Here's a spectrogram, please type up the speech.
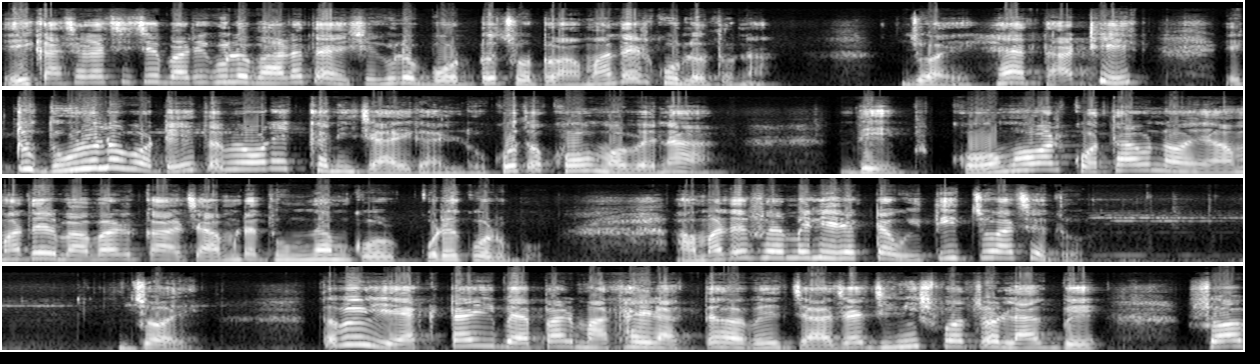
এই কাছাকাছি যে বাড়িগুলো ভাড়া দেয়, সেগুলো বড্ড ছোট, আমাদের কুলোতো না। জয় হ্যাঁ তা ঠিক। একটু দূর হলো বটে, তবে অনেকখানি জায়গার লোকও তো কম হবে না। দেব, কম হওয়ার কথাও নয়, আমাদের বাবার কাজ আমরা ধুমধাম করে করব। আমাদের ফ্যামিলির একটা ঐতিহ্য আছে তো? জয় তবে ওই একটাই ব্যাপার মাথায় রাখতে হবে, যা যা জিনিসপত্র লাগবে সব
